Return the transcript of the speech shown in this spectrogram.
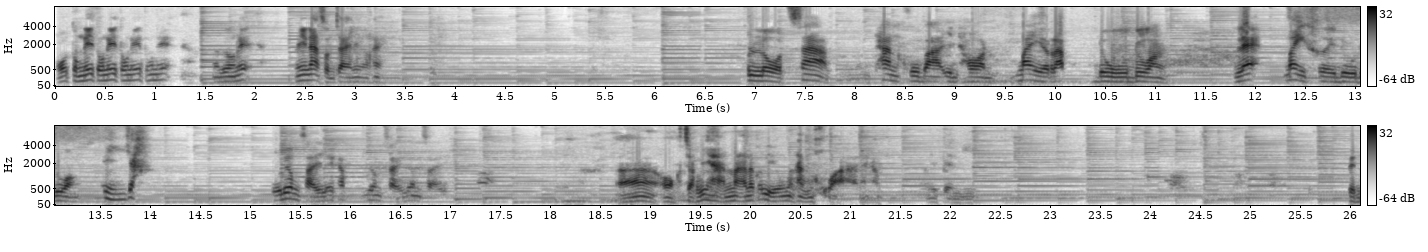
โอ้ตรงนี้ตรงนี้ตรงนี้ตรงนี้มาตรงนี้ นี่น่าสนใจนี่เอาให้โปรดทราบท่านครูบาอินทร์ไม่รับดูดวง และไม่เคยดูดวงอียะโอ้เริ่มใสเลยครับ เริ่มใสเริ่มใสอ่าออกจากวิหารมาแล้วก็เลี้ยวมาทางขวานะครับอันนี้เป็น เป็น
